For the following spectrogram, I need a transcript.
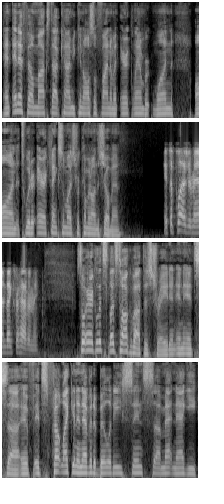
and NFLmocks.com. You can also find him at Erik Lambert one on Twitter. Erik, thanks so much for coming on the show, man. It's a pleasure, man. Thanks for having me. So Erik, let's let's talk about this trade, and and it's uh, if it's felt like an inevitability since uh, Matt Nagy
